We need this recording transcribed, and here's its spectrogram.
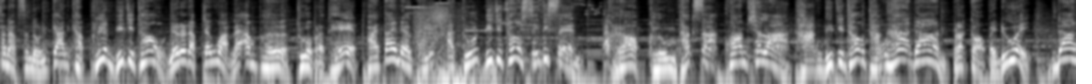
สนับสนุนการขับเคลื่อนดิจิทัล ในระดับจังหวัดและอำเภอ ทั่วประเทศ ภายใต้แนวคิด A Good Digital Citizen ครอบคลุมทักษะความฉลาดทางดิจิทัลทั้ง 5 ด้าน ประกอบไปด้วย ด้าน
